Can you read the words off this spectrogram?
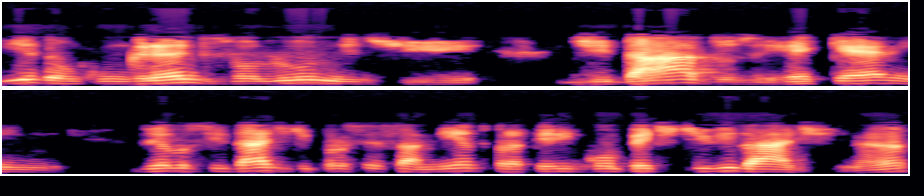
lidam com grandes volumes de, de dados e requerem velocidade de processamento para terem competitividade, né?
